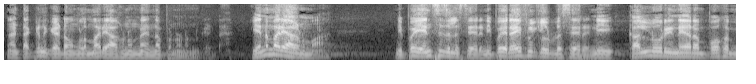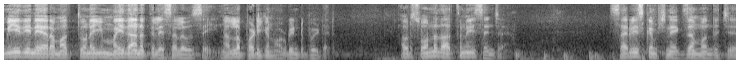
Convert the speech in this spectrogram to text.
நான் டக்குன்னு கேட்டேன் உங்களை மாதிரி ஆகணும்னா என்ன பண்ணணும்னு கேட்டேன். என்ன மாதிரி ஆகணுமா? நீ போய் என்சிசியில் சேரு நீ போய் ரைஃபிள் கிளப்ல சேரு. நீ கல்லூரி நேரம் போக மீதி நேரம் அத்துணையும் மைதானத்திலே செலவு செய். நல்லா படிக்கணும் அப்படின்ட்டு போயிட்டார். அவர் சொன்னது அத்துணையும் செஞ்சேன். சர்வீஸ் கமிஷன் எக்ஸாம் வந்துச்சு.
